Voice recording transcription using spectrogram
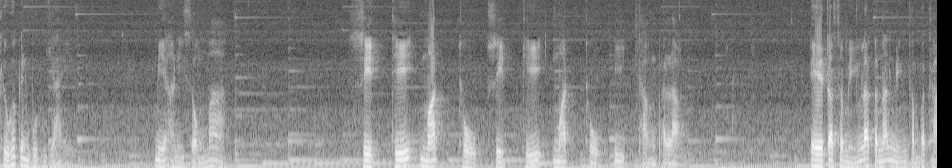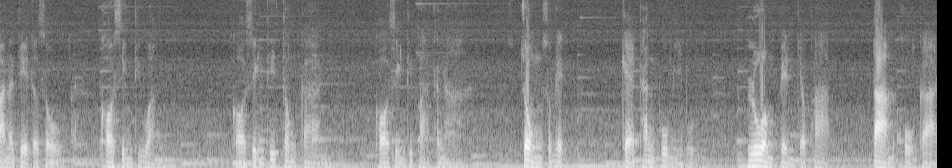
ถือว่าเป็นบุญใหญ่ มีอานิสงส์มาก สิทธิมัตถุสิทธิมัต ถุอิทังพลัง เอตสมิงรัตนันมิงธรรมทานเจตโส ขอสิ่งที่หวัง ขอสิ่งที่ต้องการ ขอสิ่งที่ปรารถนา จงสำเร็จแก่ท่านผู้มีบุญ ร่วมเป็นเจ้าภาพตามโครงการ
